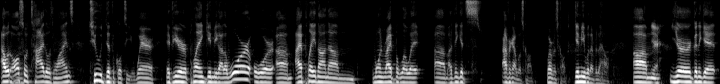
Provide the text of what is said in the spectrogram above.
I Mm-hmm. would also tie those lines to difficulty. Where if you're playing Give Me God of War, or um, I played on um, the one right below it. Um, I think it's I forgot what's called. Whatever it's called. Give me whatever the hell. Um, Yeah. you're gonna get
